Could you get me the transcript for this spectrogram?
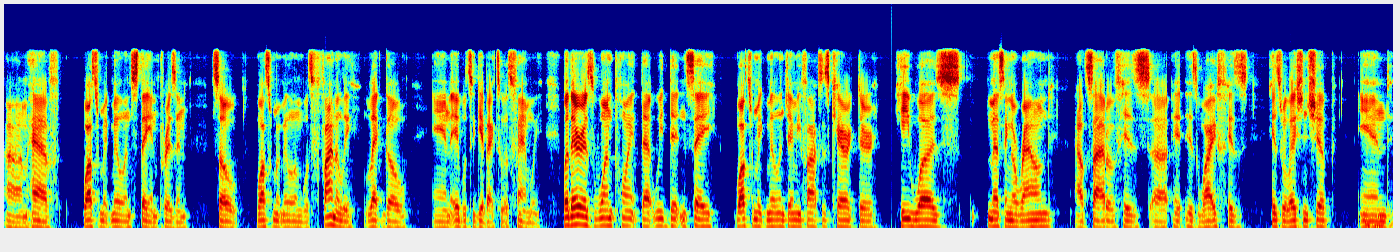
um, have Walter McMillian stay in prison. So Walter McMillian was finally let go and able to get back to his family. But there is one point that we didn't say. Walter McMillian, Jamie Foxx's character, he was messing around outside of his uh, his wife, his his relationship, and mm-hmm.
